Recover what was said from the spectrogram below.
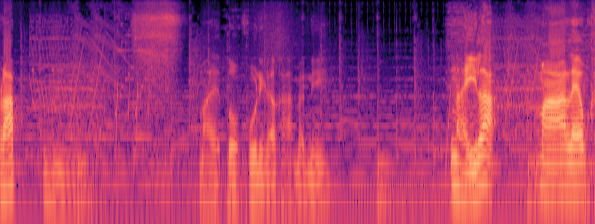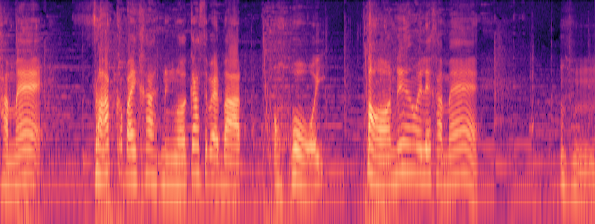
ปรับมาแต่ตัวคูณอีกแล้วค่ะแบบนี้ ไหนล่ะ มาแล้วค่ะแม่ รับเข้าไปค่ะ 198 บาท โอ้โห ต่อเนื่องไปเลยค่ะแม่อื้อหือ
